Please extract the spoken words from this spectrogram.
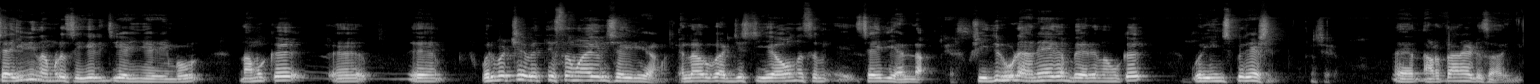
ശൈലി നമ്മൾ സ്വീകരിച്ച് കഴിഞ്ഞ് കഴിയുമ്പോൾ നമുക്ക് ഒരുപക്ഷെ വ്യത്യസ്തമായ ഒരു ശൈലിയാണ്. എല്ലാവർക്കും അഡ്ജസ്റ്റ് ചെയ്യാവുന്ന ശൈലിയല്ല. പക്ഷെ ഇതിലൂടെ അനേകം പേരെ നമുക്ക് ഒരു ഇൻസ്പിറേഷൻ നടത്താനായിട്ട് സാധിക്കും.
